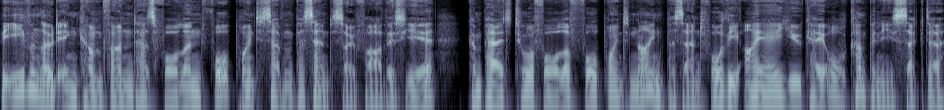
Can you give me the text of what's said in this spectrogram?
the Evenlode Income Fund has fallen 4.7% so far this year, compared to a fall of 4.9% for the IA UK All Companies sector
